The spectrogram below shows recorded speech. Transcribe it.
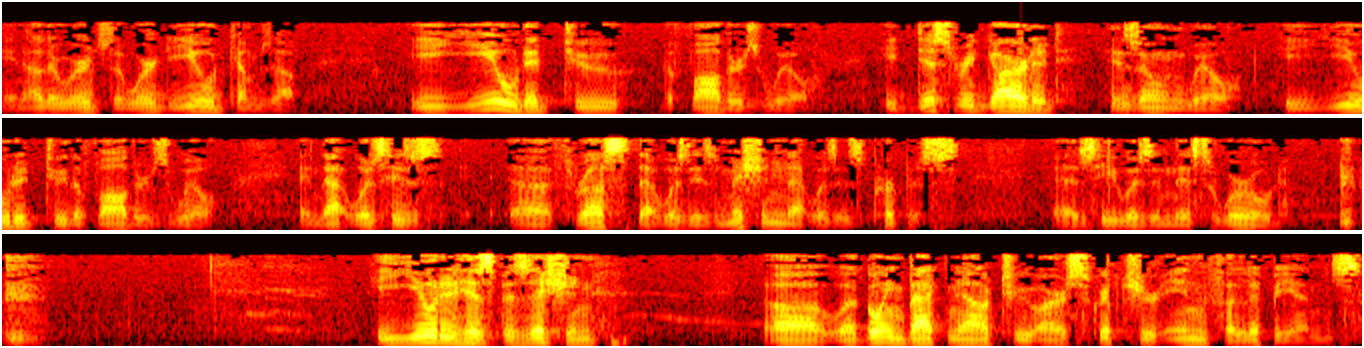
In other words, the word yield comes up. He yielded to the Father's will. He disregarded his own will. He yielded to the Father's will. And that was his uh, thrust, that was his mission, that was his purpose as he was in this world. he yielded his position. Uh, well, going back now to our scripture in Philippians,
